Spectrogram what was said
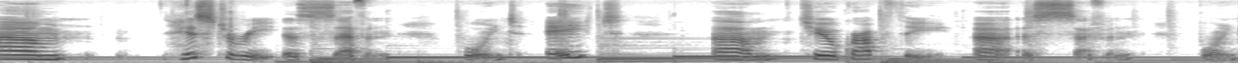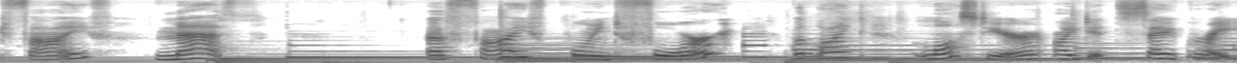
Um, history is 7.8 um, geography uh, is 7.5 math a 5.4 but like last year i did so great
